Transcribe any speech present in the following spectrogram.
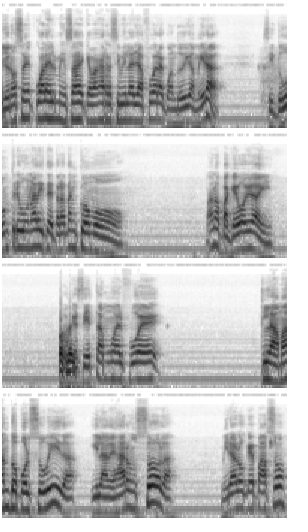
yo no sé cuál es el mensaje que van a recibir allá afuera cuando digan, mira, si tuvo un tribunal y te tratan como, bueno, ¿para qué voy ahí? Porque si esta mujer fue clamando por su vida y la dejaron sola, mira lo que pasó,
